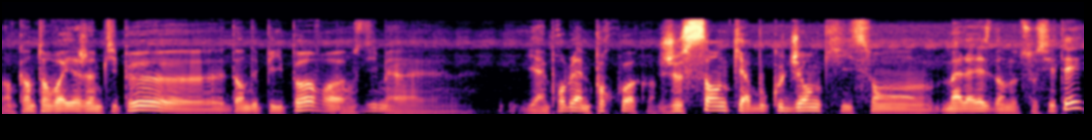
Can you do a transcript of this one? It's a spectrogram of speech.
Donc quand on voyage un petit peu euh, dans des pays pauvres, on se dit, mais euh, il y a un problème, pourquoi Je sens qu'il y a beaucoup de gens qui sont mal à l'aise dans notre société.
